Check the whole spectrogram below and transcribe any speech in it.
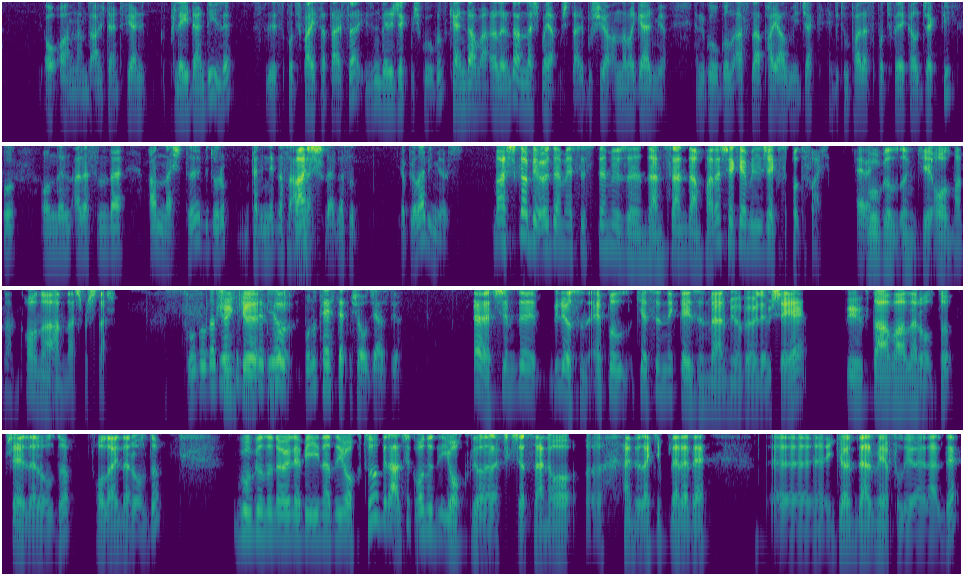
o anlamda alternatif. Yani Play'den değil de e, Spotify satarsa izin verecekmiş Google. Kendi aralarında anlaşma yapmışlar. Bu şu anlama gelmiyor. Hani Google asla pay almayacak. Bütün para Spotify'a kalacak değil. Bu onların arasında anlaştığı bir durum. Tabii nasıl Baş- anlaştılar, nasıl yapıyorlar bilmiyoruz. Başka bir ödeme sistemi üzerinden senden para çekebilecek Spotify. Evet. Google'ınki olmadan. Onu anlaşmışlar. Google'da diyor ki Çünkü biz de diyor bu- bunu test etmiş olacağız diyor. Evet şimdi biliyorsun Apple kesinlikle izin vermiyor böyle bir şeye. Büyük davalar oldu, şeyler oldu, olaylar oldu. Google'ın öyle bir inadı yoktu. Birazcık onu yokluyorlar açıkçası. Hani o e, hani rakiplere de e, gönderme yapılıyor herhalde.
